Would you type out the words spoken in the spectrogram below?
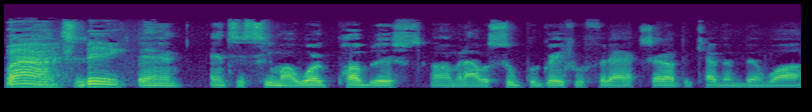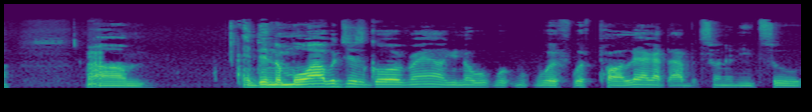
Wow, it's big. and and to see my work published. Um, and I was super grateful for that. Shout out to Kevin Benoit. Wow. Um, and then the more I would just go around, you know, with with, with Parlay, I got the opportunity to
